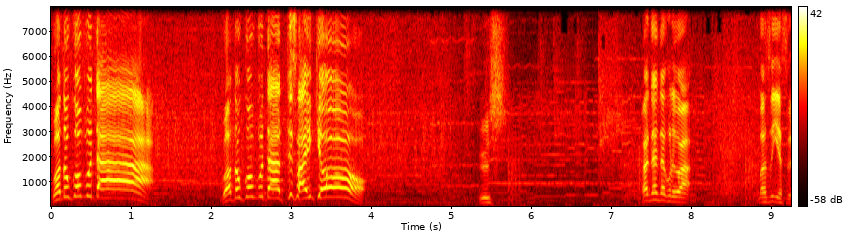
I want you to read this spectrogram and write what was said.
ワドコプターワドコプターって最強よし。あ、なんだこれは。まずいやつ。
